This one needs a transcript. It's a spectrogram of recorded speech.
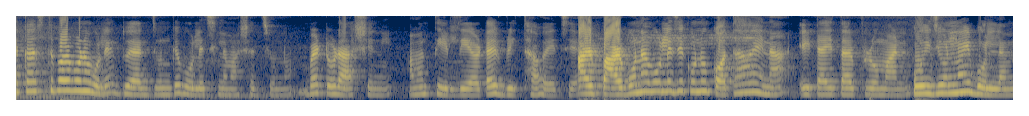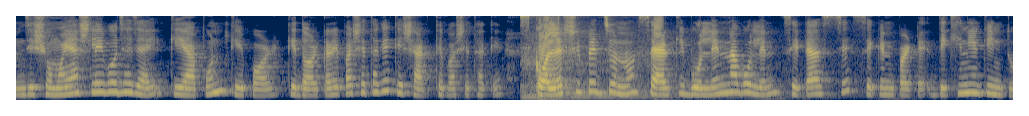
একা আসতে পারব না বলে দু একজনকে বলেছিলাম আসার জন্য বাট ওরা আসেনি। আমার তেল দেওয়াটাই বৃথা হয়েছে। আর পারব না বলে যে কোনো কথা হয় না, এটাই তার প্রমাণ। ওই জন্যই বললাম যে সময় আসলেই বোঝা যায় কে আপন, কে পর, কে দরকারের পাশে থাকে, কে স্বার্থে পাশে থাকে। স্কলারশিপের জন্য স্যার কি বললেন না বললেন, সেটা আসছে সেকেন্ড পার্টে দেখে নিও কিন্তু।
